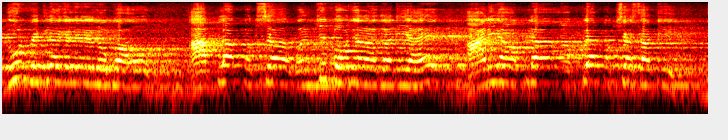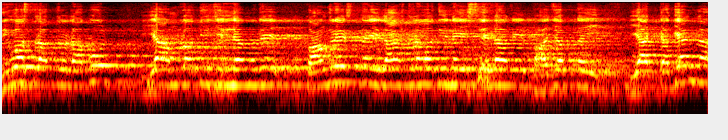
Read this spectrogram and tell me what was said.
दूर फेकल्या गेलेले लोक आहोत. आपला पक्ष वंचित बहुजन आघाडी आहे आणि आपल्या आपल्या पक्षासाठी दिवस रात्र राबून या अमरावती जिल्ह्यामध्ये काँग्रेस नाही राष्ट्रवादी नाही सेना नाही भाजप नाही या टग्यांना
